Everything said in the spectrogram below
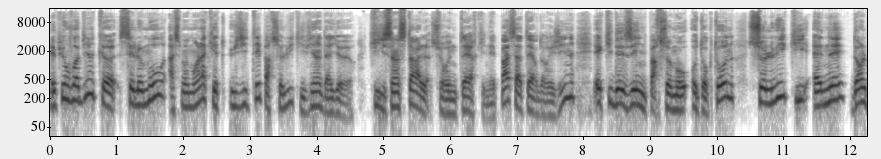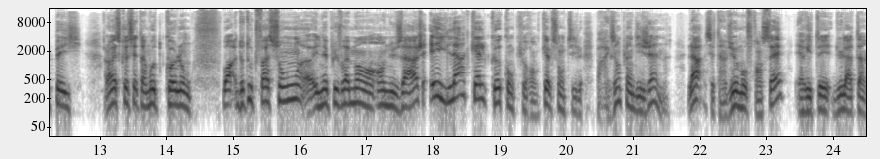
et puis on voit bien que c'est le mot, à ce moment-là, qui est usité par celui qui vient d'ailleurs, qui s'installe sur une terre qui n'est pas sa terre d'origine, et qui désigne par ce mot autochtone celui qui est né dans le pays. Alors est-ce que c'est un mot de colon? De toute façon, euh, il n'est plus vraiment en usage et il a quelques concurrents. Quels sont-ils? Par exemple, indigène. Là, c'est un vieux mot français, hérité du latin,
